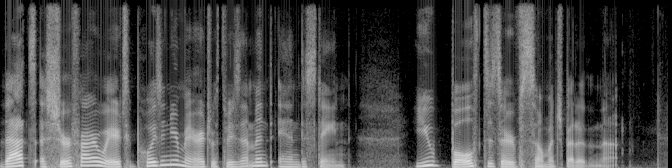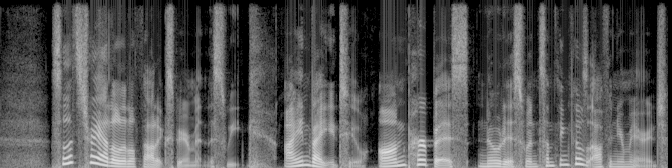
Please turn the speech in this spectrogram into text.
that's a surefire way to poison your marriage with resentment and disdain. You both deserve so much better than that. So let's try out a little thought experiment this week. I invite you to, on purpose, notice when something feels off in your marriage.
